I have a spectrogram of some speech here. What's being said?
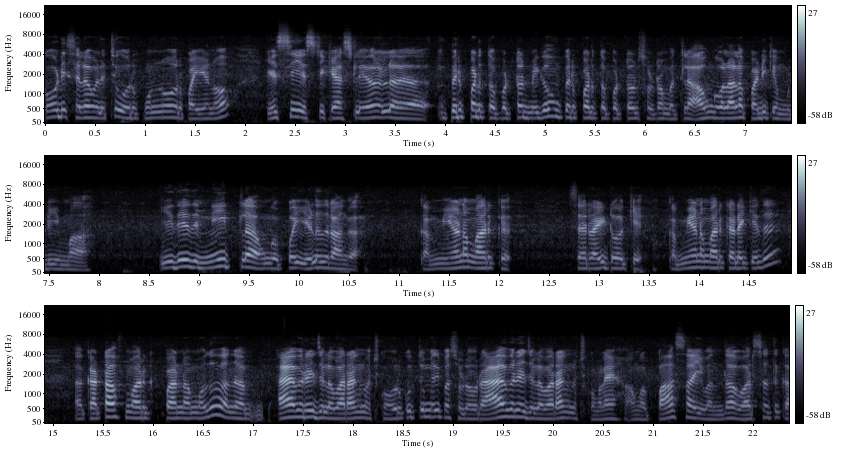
கோடி செலவழித்து ஒரு பொண்ணோ ஒரு பையனோ எஸ்சி எஸ்டி கேஸ்ட்லேயோ இல்லை பிற்படுத்தப்பட்டோர் மிகவும் பிற்படுத்தப்பட்டோன்னு சொல்கிற பட்சத்தில் அவங்களால படிக்க முடியுமா? இதே இது நீட்டில் அவங்க போய் எழுதுறாங்க. கம்மியான மார்க்கு சரி ரைட் ஓகே கம்மியான மார்க் கிடைக்கிது. கட் ஆஃப் மார்க் பண்ணும்போது அந்த ஆவரேஜில் வராங்கன்னு வச்சுக்கோங்க ஒரு குத்து மதிப்பாக சொல்கிறேன் ஒரு ஆவரேஜில் வராங்கன்னு வச்சுக்கோங்களேன் அவங்க பாஸ் ஆகி வந்தால் வருஷத்துக்கு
